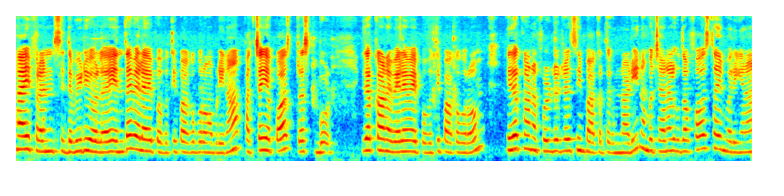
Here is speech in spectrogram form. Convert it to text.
ஹாய் ஃப்ரெண்ட்ஸ் இந்த வீடியோவில் எந்த வேலைவாய்ப்பை பற்றி பார்க்க போகிறோம் அப்படின்னா பச்சையப்பா ட்ரஸ்ட் போர்டு இதற்கான வேலைவாய்ப்பை பற்றி பார்க்க போகிறோம் இதற்கான ஃபுல் டீட்டெயில்ஸையும் பார்க்கறதுக்கு முன்னாடி நம்ம சேனலுக்கு தான் ஃபர்ஸ்ட் டைம் வரீங்கன்னா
